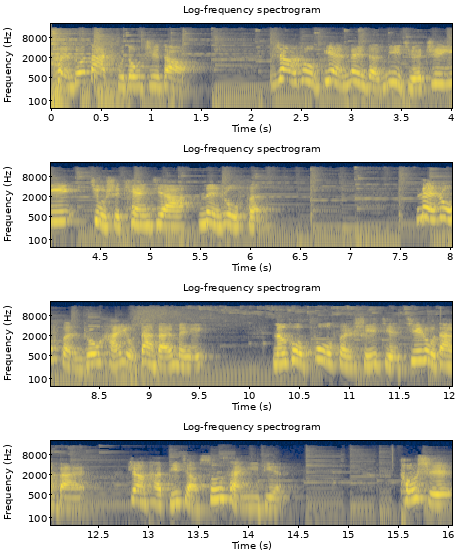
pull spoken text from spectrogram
很多大厨都知道，让肉变嫩的秘诀之一就是添加嫩肉粉。嫩肉粉中含有蛋白酶，能够部分水解肌肉蛋白，让它比较松散一点。同时，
